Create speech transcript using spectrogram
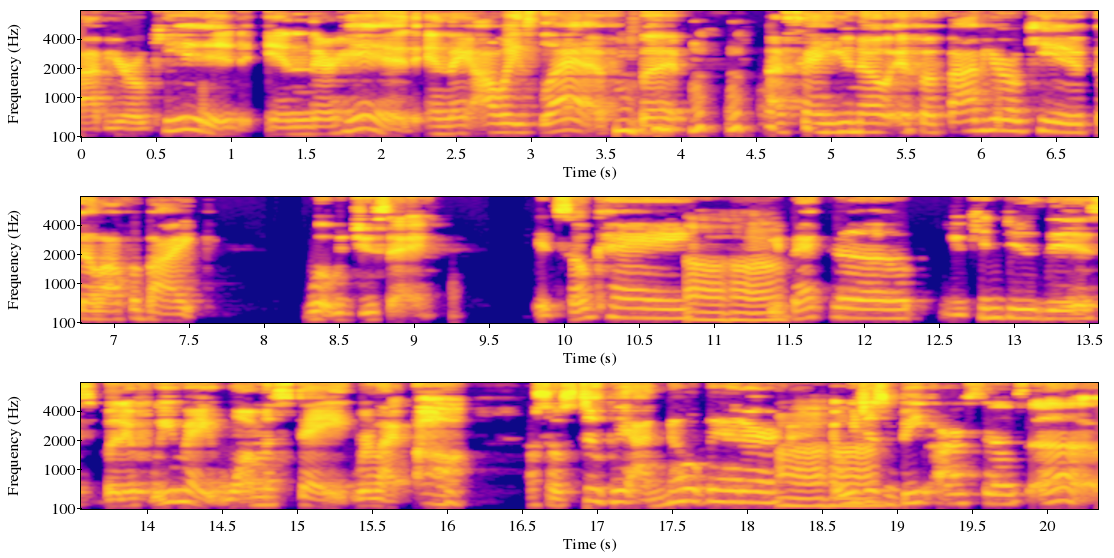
five year old kid in their head. And they always laugh. But I say, you know, if a five year old kid fell off a bike, what would you say? It's okay. Uh-huh. Get back up. You can do this. But if we make one mistake, we're like, oh, I'm so stupid. I know better. Uh-huh. And we uh-huh. just beat ourselves up.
